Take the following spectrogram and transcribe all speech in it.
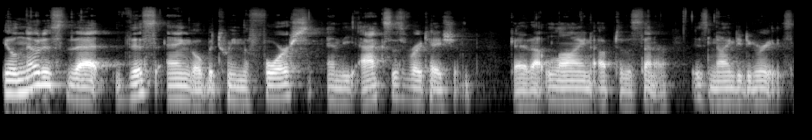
you'll notice that this angle between the force and the axis of rotation, okay, that line up to the center, is 90 degrees.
